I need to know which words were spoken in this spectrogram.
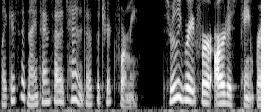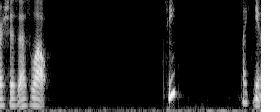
like I said, nine times out of 10, it does the trick for me. It's really great for artist paintbrushes as well. See? Like new.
